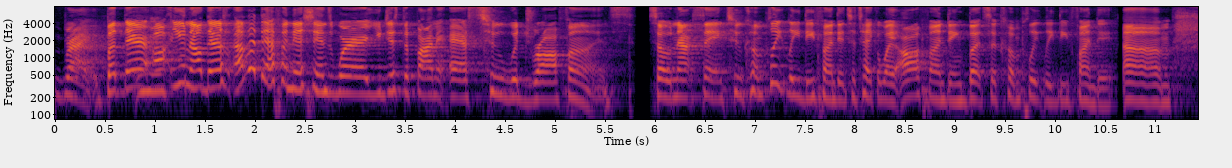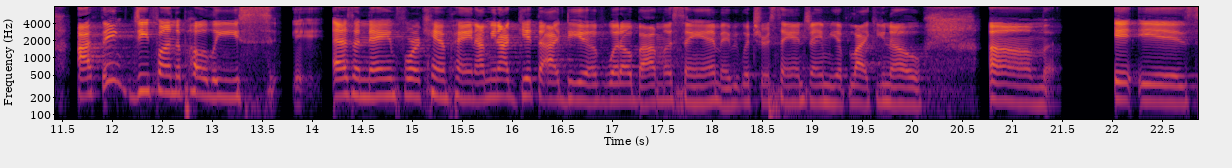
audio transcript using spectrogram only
Right. But there mm-hmm. are, you know, there's other definitions where you just define it as to withdraw funds. So not saying to completely defund it, to take away all funding, but to completely defund it. Um, I think defund the police eh, as a name for a campaign. I mean, I get the idea of what Obama's saying, maybe what you're saying, Jamie, of like, you know, um, it is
